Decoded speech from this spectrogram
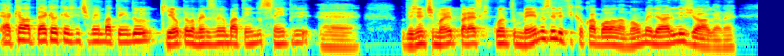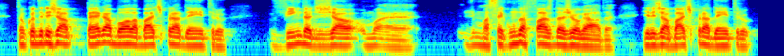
é aquela tecla que a gente vem batendo, que eu pelo menos venho batendo sempre. É, o Dejante Murray parece que quanto menos ele fica com a bola na mão, melhor ele joga, né? Então quando ele já pega a bola, bate para dentro, vinda de já uma, é, uma segunda fase da jogada, ele já bate para dentro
